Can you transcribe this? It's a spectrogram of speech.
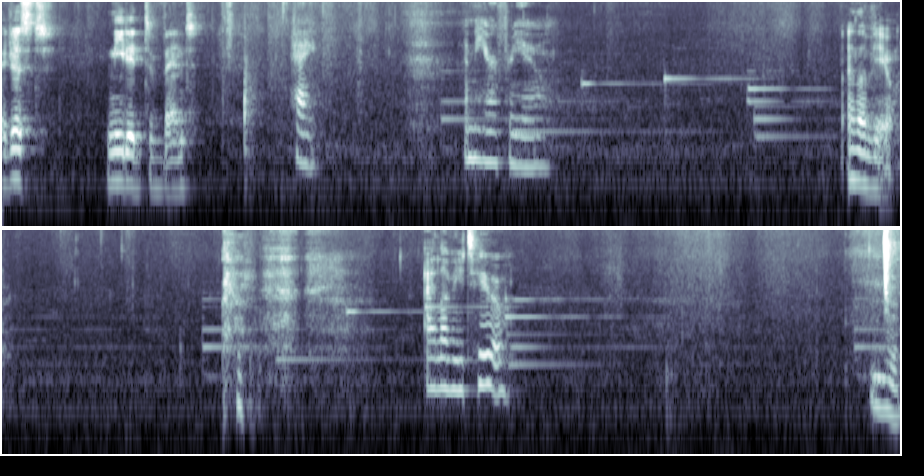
I just needed to vent. Hey, I'm here for you. I love you. I love you too. Mm.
